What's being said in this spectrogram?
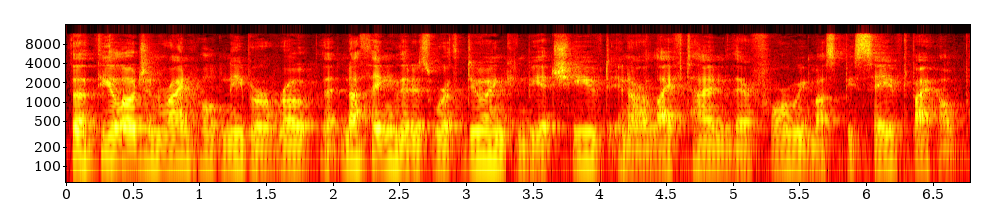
The theologian Reinhold Niebuhr wrote that nothing that is worth doing can be achieved in our lifetime, therefore we must be saved by hope.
